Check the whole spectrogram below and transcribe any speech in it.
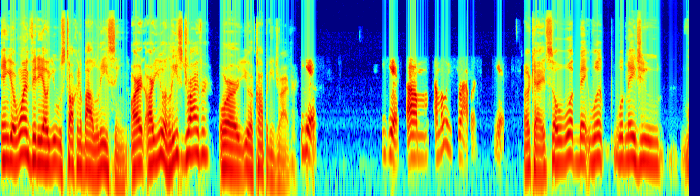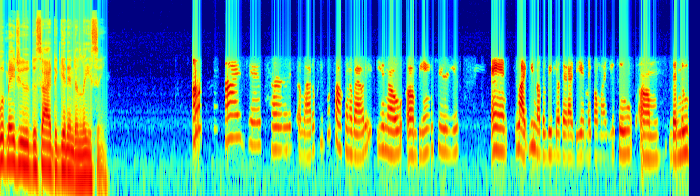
in your one video you was talking about leasing. Are are you a lease driver or are you a company driver? Yes. Yes. Um, I'm a lease driver. Yes. Okay, so what made what what made you what made you decide to get into leasing? I just heard a lot of people talking about it. You know, um, being curious, and like you know the video that I did make on my YouTube, um, the new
